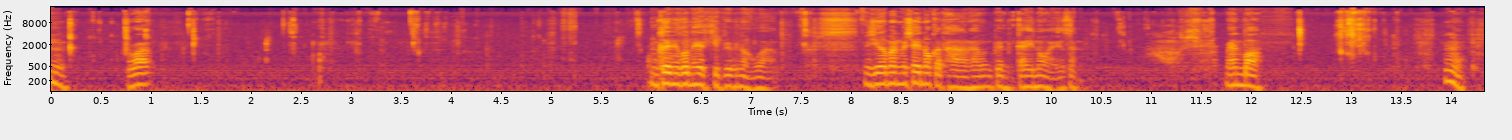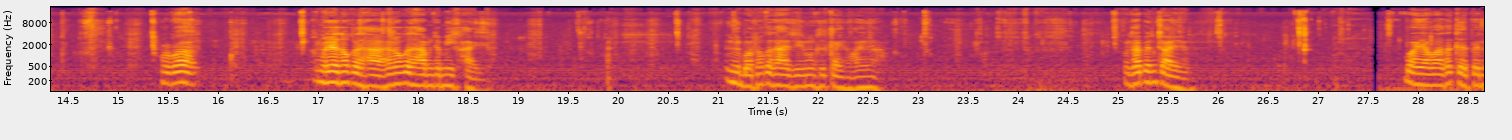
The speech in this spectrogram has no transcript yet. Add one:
อืมแต่ว่ามันเคยมีคนเห็นคลิปด้วยพี่น้องว่าไม่เชื่อมันไม่ใช่นกกระทานครับ มันเป็นไก่หน่อยสันแมนบออืมเพราะว่าไม่ใช่นกกระทาถ้านกกระทามันจะมีไข่นี่บอกนกกระทาจริงมันคือไก่น้อยนะถ้าเป็นไก่บอกยาว่าถ้าเกิดเป็น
